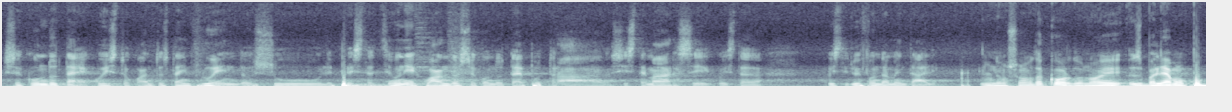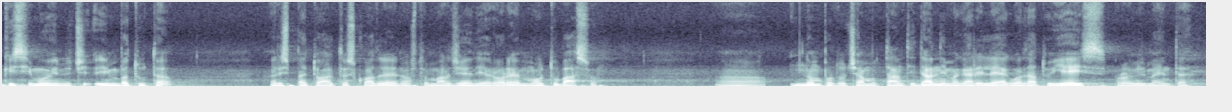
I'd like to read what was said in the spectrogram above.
secondo te questo quanto sta influendo sulle prestazioni e quando secondo te potrà sistemarsi questa questi due fondamentali? Non sono d'accordo, noi sbagliamo pochissimo in, in, battuta rispetto a altre squadre, il nostro margine di errore è molto basso. Uh, non produciamo tanti danni, magari lei ha guardato gli ace probabilmente,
